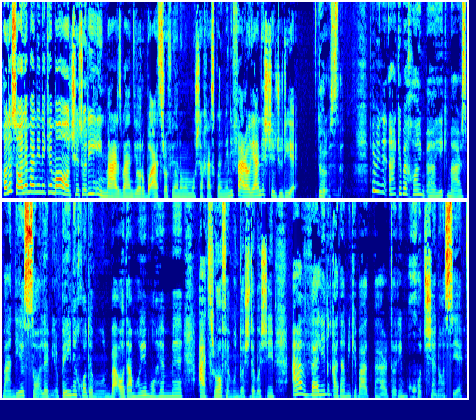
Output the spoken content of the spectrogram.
حالا سوال من اینه که ما چطوری این مرزبندی ها رو با اطرافیانمون مشخص کنیم؟ یعنی فرایندش چجوریه؟ درسته. ببینید اگه بخوایم یک مرزبندی سالمی رو بین خودمون و آدمهای مهم اطرافمون داشته باشیم اولین قدمی که باید برداریم خودشناسیه.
